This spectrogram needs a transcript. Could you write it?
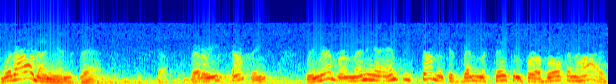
Without onions, then. Better eat something. Remember, many an empty stomach has been mistaken for a broken heart.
